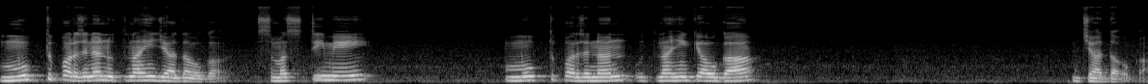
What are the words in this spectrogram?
मुक्त प्रजनन उतना ही ज़्यादा होगा। समष्टि में मुक्त प्रजनन उतना ही क्या होगा? ज़्यादा होगा।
